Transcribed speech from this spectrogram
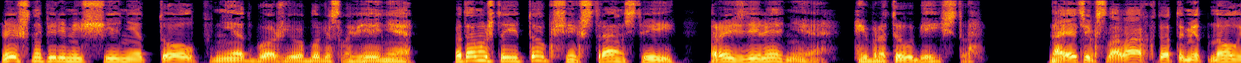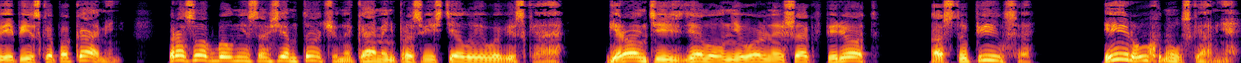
Лишь на перемещение толп нет Божьего благословения, потому что итог всех странствий — разделение и братоубийство. На этих словах кто-то метнул в епископа камень. Бросок был не совсем точен, и камень просвистел у его виска. Геронтий сделал невольный шаг вперед, оступился и рухнул с камня.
